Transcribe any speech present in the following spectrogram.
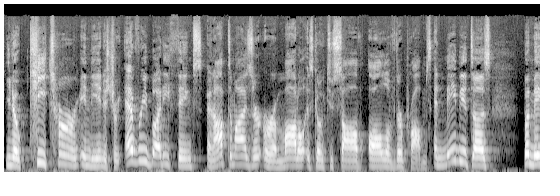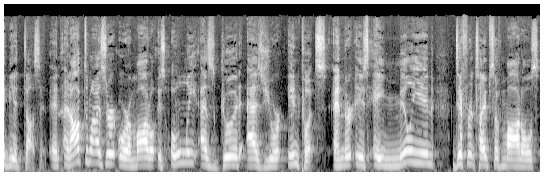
you know, key term in the industry. Everybody thinks an optimizer or a model is going to solve all of their problems. And maybe it does, but maybe it doesn't. And an optimizer or a model is only as good as your inputs. And there is a million different types of models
